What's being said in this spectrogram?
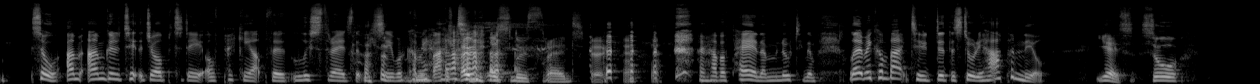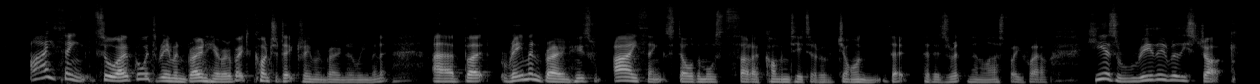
so I'm I'm going to take the job today of picking up the loose threads that we say we're coming back to. Countless loose threads. I have a pen. I'm noting them. Let me come back to did the story happen, Neil? Yes. So I think so. I'll go with Raymond Brown here. We're about to contradict Raymond Brown in a wee minute. Uh, but Raymond Brown, who's I think still the most thorough commentator of John that that has written in the last wee while, he is really, really struck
